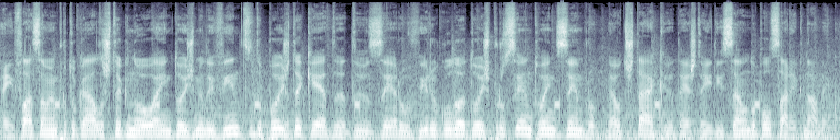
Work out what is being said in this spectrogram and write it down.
A inflação em Portugal estagnou em 2020 depois da queda de 0,2% em dezembro. É o destaque desta edição do Pulsar Económico.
